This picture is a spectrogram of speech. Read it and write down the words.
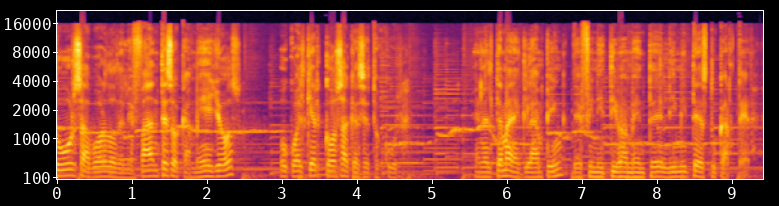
tours a bordo de elefantes o camellos o cualquier cosa que se te ocurra. en el tema de glamping, definitivamente el límite es tu cartera.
